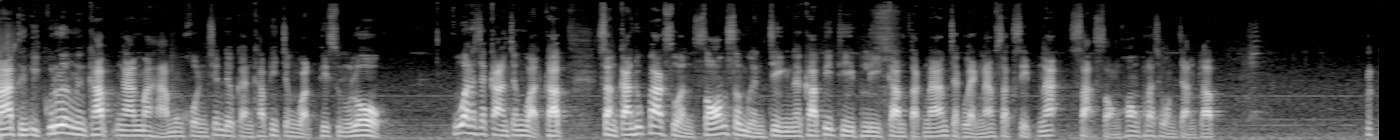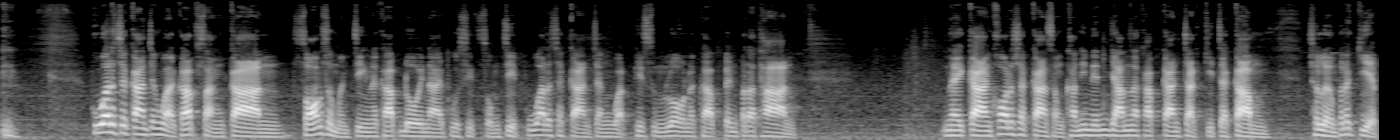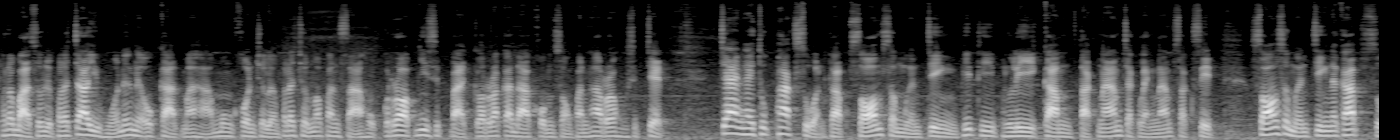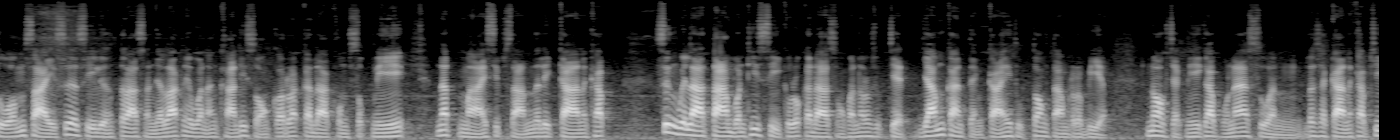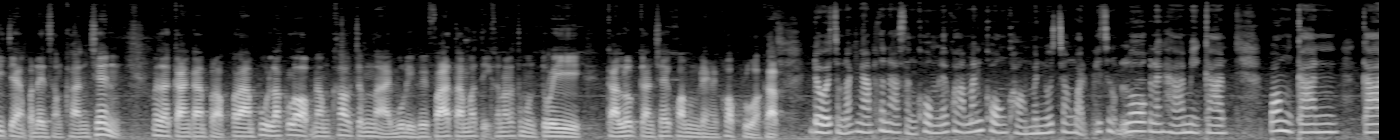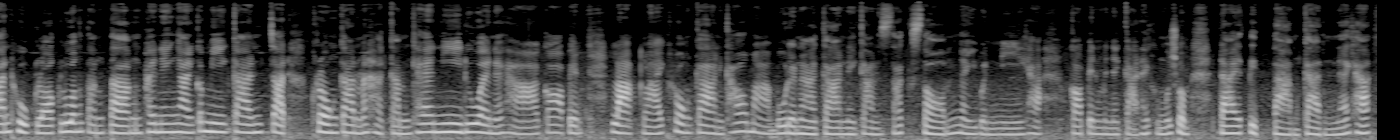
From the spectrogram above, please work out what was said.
มาถึงอีกเรื่องหนึ่งครับ งานมหามงคลเช่นเดียวกันครับ ที่จังหวัดพิษณุโลกผู้ว่าราชการจังหวัดครับ สั่งการทุกภาคส่วนซ้อมเสมือนจริงนะครับพิธีพลีกรรมตักน้ำจากแหล่งน้ำศักดิ์สิทธิ์ณสระสองห้องพระราชวังจันทร์ครับผู้ว่าราชการจังหวัดครับสั่งการซ้อมเสมือนจริงนะครับโดยนายภูสิทธิ์สมจิตผู้ว่าราชการจังหวัดพิษณุโลกนะครับเป็นประธาน ในการข้อราชการสำคัญที่เน้นย้ำนะครับการจัดกิจกรรม เฉลิมพระเกียรติพระบาทสมเด็จพระเจ้าอยู่หัวเนื่องในโอกาสมหามงคล เฉลิมพระชนมพรรษา 6 รอบ 28 กรกฎาคม 2567 แจ้งให้ทุกภาคส่วนครับซ้อมเสมือนจริง พิธีพลีกรรม ตักน้ำจากแหล่งน้ำศักดิ์สิทธิ์ซ้อมเสมือนจริงนะครับ สวมใส่เสื้อสีเหลืองตราสัญลักษณ์ในวันอังคารที่ 2 กรกฎาคมศกนี้ นัดหมาย 13 นาฬิกานะครับ ซึ่งเวลาตามวันที่ 4 กรกฎาคม 2567 ย้ำการแต่งกายให้ถูกต้องตามระเบียบ นอกจากนี้ครับหัวหน้าส่วนราชการนะครับชี้แจงประเด็นสำคัญ เช่น มาตรการการปราบปรามผู้ลักลอบนำเข้าจำหน่ายบุหรี่ไฟฟ้าตามมติคณะรัฐมนตรี การลดการใช้ความรุนแรงในครอบครัวครับ โดยสำนักงานพัฒนาสังคมและความมั่นคงของมนุษย์จังหวัดพิษณุโลกนะคะ มีการป้องกันการถูกหลอกลวงต่างๆ ภายในงานก็มีการจัดโครงการมหกรรมแค่นี้ด้วยนะคะ ก็เป็นหลากหลายโครงการเข้ามาบูรณาการในการซักซ้อมในวันนี้ค่ะ ก็เป็นบรรยากาศให้คุณผู้ชมได้ติดตามกันนะคะ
